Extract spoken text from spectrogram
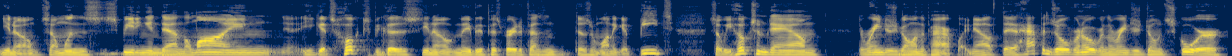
you know, someone's speeding in down the line. He gets hooked because, you know, maybe the Pittsburgh defense doesn't want to get beat. So he hooks him down. The Rangers go on the power play. Now, if that happens over and over and the Rangers don't score,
